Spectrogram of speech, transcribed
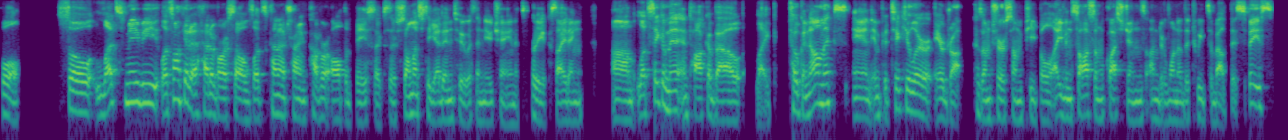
cool. So let's maybe let's not get ahead of ourselves. Let's kind of try and cover all the basics. There's so much to get into with a new chain. It's pretty exciting. Um, let's take a minute and talk about like tokenomics and in particular airdrop because I'm sure some people I even saw some questions under one of the tweets about this space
